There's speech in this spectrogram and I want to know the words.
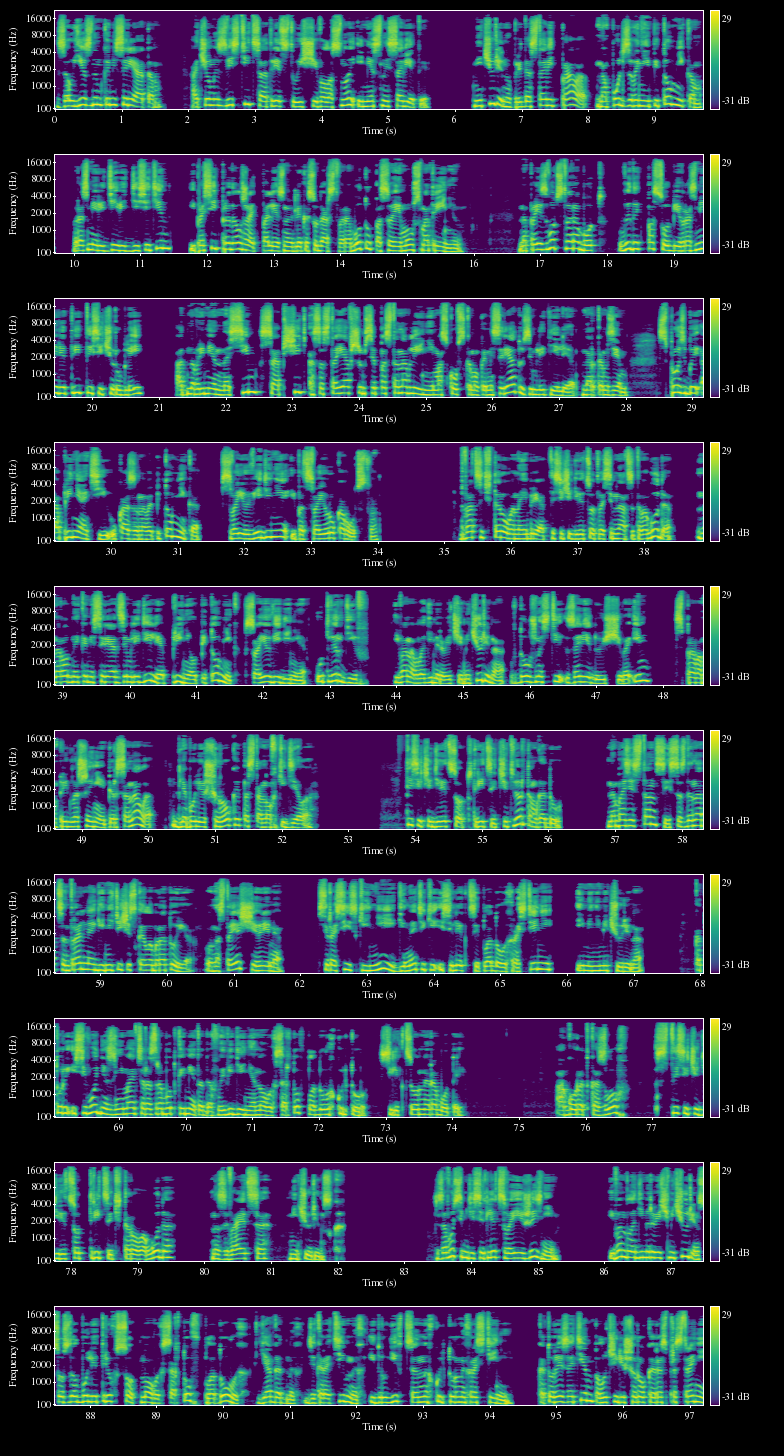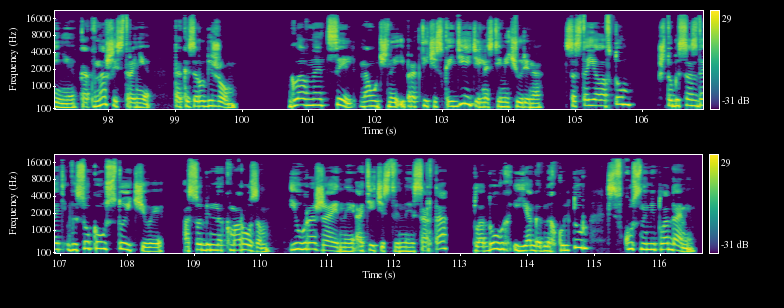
за уездным комиссариатом, о чем известить соответствующие волосной и местные советы. Мичурину предоставить право на пользование питомником в размере 9 десятин и просить продолжать полезную для государства работу по своему усмотрению. На производство работ выдать пособие в размере 3000 рублей Одновременно СИМ сообщить о состоявшемся постановлении Московскому комиссариату земледелия Наркомзем с просьбой о принятии указанного питомника в свое ведение и под свое руководство. 22 ноября 1918 года Народный комиссариат земледелия принял питомник в свое ведение, утвердив Ивана Владимировича Мичурина в должности заведующего им с правом приглашения персонала для более широкой постановки дела. В 1934 году на базе станции создана Центральная генетическая лаборатория. В настоящее время Всероссийский НИИ генетики и селекции плодовых растений имени Мичурина, который и сегодня занимается разработкой методов выведения новых сортов плодовых культур селекционной работой. А город Козлов с 1932 года называется Мичуринск. За 80 лет своей жизни Иван Владимирович Мичурин создал более 300 новых сортов плодовых, ягодных, декоративных и других ценных культурных растений, которые затем получили широкое распространение как в нашей стране, так и за рубежом. Главная цель научной и практической деятельности Мичурина состояла в том, чтобы создать высокоустойчивые, особенно к морозам, и урожайные отечественные сорта плодовых и ягодных культур с вкусными плодами,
